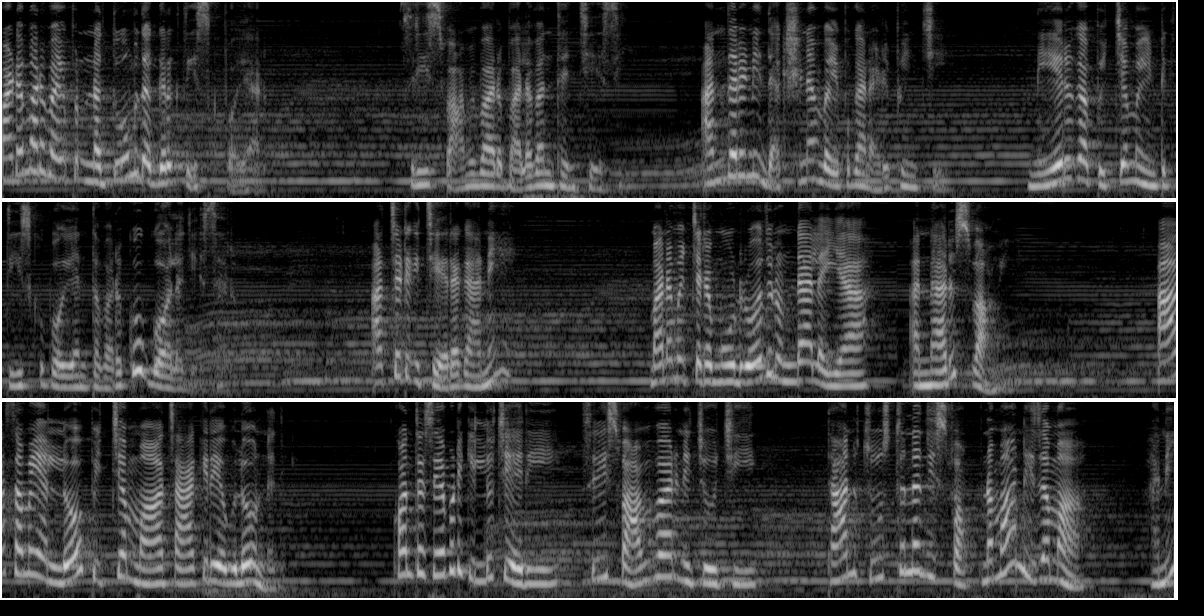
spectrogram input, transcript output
పడమర వైపునున్న తూము దగ్గరకు తీసుకుపోయారు. శ్రీ స్వామివారు బలవంతం చేసి అందరినీ దక్షిణం వైపుగా నడిపించి నేరుగా పిచ్చమ్మ ఇంటికి తీసుకుపోయేంత వరకు గోల చేశారు. అచ్చటికి చేరగానే మనమిచ్చట మూడు రోజులు ఉండాలయ్యా అన్నారు స్వామి. ఆ సమయంలో పిచ్చమ్మ చాకిరేవులో ఉన్నది. కొంతసేపటికి ఇల్లు చేరి శ్రీ స్వామివారిని చూచి తాను చూస్తున్నది స్వప్నమా నిజమా? అని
